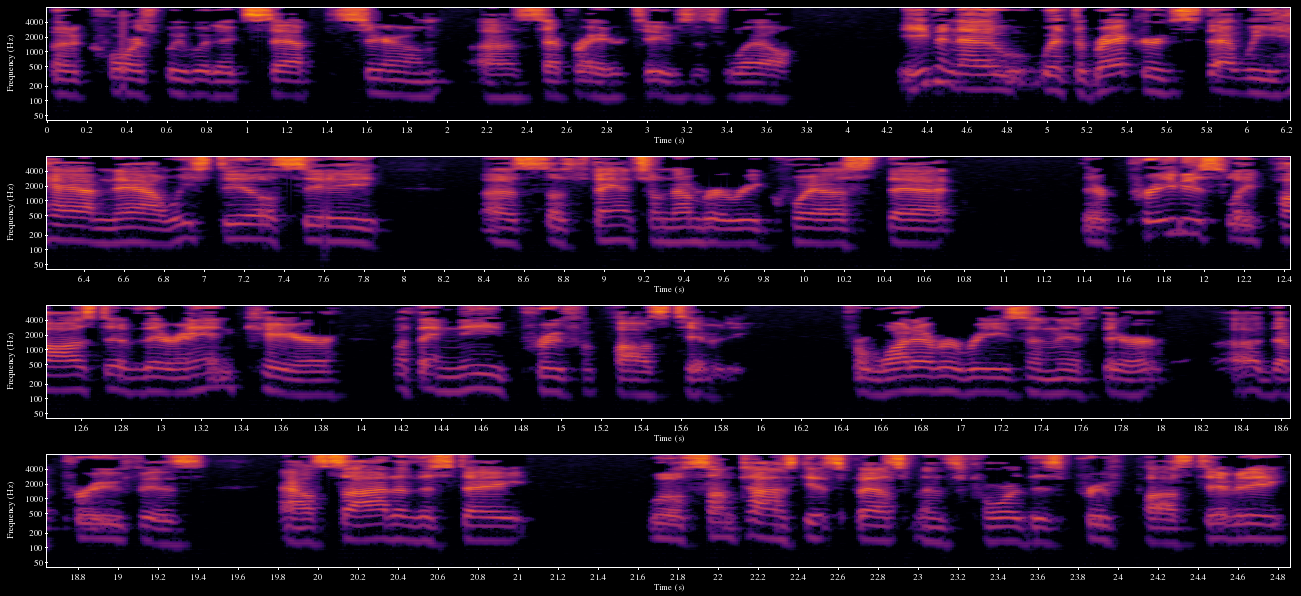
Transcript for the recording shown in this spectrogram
but of course we would accept serum uh, separator tubes as well. Even though with the records that we have now, we still see a substantial number of requests that they're previously positive, they're in care, but they need proof of positivity for whatever reason. If they're uh, the proof is outside of the state, we'll sometimes get specimens for this proof of positivity.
